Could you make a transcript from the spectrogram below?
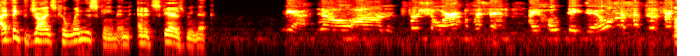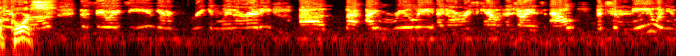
I- think the Giants can win this game. And, and it scares me, Nick. Yeah, no, um, for sure. Listen, I hope they do. Of course. love To see my team get a freaking win already. Um, but I really, I know everybody's counting the Giants out, but to me, when you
